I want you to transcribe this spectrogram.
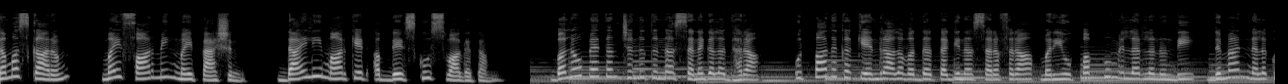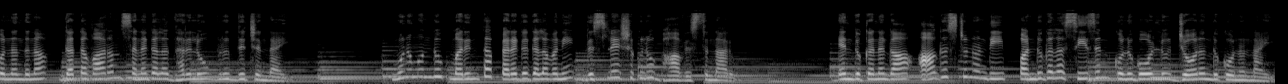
నమస్కారం. My farming my passion. Daily market అప్డేట్స్కు స్వాగతం. బలోపేతం చెందుతున్న శనగల ధర ఉత్పాదక కేంద్రాల వద్ద తగ్గిన సరఫరా మరియు పప్పు మిల్లర్ల నుండి డిమాండ్ నెలకొన్నందున గత వారం శనగల ధరలు వృద్ధి చెందాయి. మునుముందు మరింత పెరగగలవని విశ్లేషకులు భావిస్తున్నారు. ఎందుకనగా ఆగస్టు నుండి పండుగల సీజన్ కొనుగోళ్ళు జోరందుకోనున్నాయి.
